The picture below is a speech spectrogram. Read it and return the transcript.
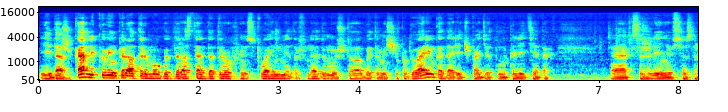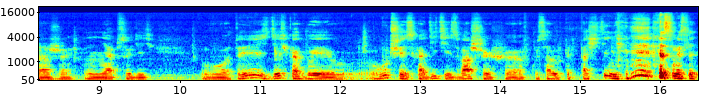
И даже карликовые императоры могут дорастать до 3,5 метров, но я думаю, что об этом еще поговорим, когда речь пойдет о локалитетах. Э, к сожалению, все сразу же не обсудить. Вот. И здесь как бы лучше исходить из ваших э, вкусовых предпочтений, в смысле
